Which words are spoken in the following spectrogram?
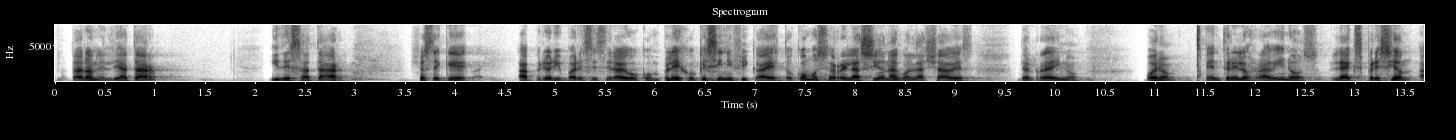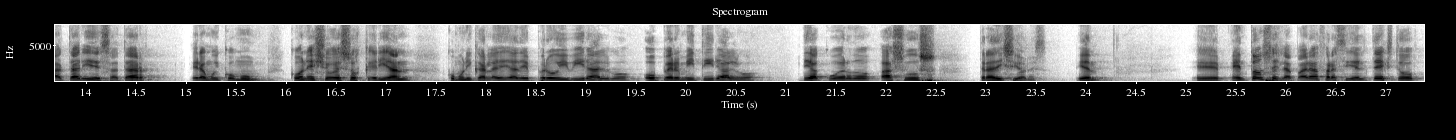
¿Notaron? El de atar y desatar. Yo sé que a priori parece ser algo complejo. ¿Qué significa esto? ¿Cómo se relaciona con las llaves del reino? Bueno, entre los rabinos la expresión atar y desatar era muy común. Con ello esos querían comunicar la idea de prohibir algo o permitir algo de acuerdo a sus tradiciones. ¿Bien? Eh, entonces la paráfrasis del texto,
